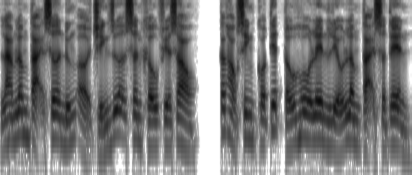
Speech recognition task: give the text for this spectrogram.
Làm lâm tại sơn đứng ở chính giữa sân khấu phía sau, các học sinh có tiết tấu hô lên liếu lâm tại sơn tên.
